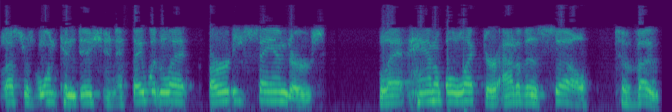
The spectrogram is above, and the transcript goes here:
unless there's one condition, if they would let Bernie Sanders let Hannibal Lecter out of his cell to vote.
